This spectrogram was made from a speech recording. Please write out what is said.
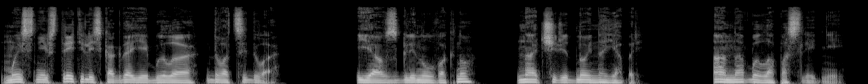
Мы с ней встретились, когда ей было 22. Я взглянул в окно на очередной ноябрь. Она была последней.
